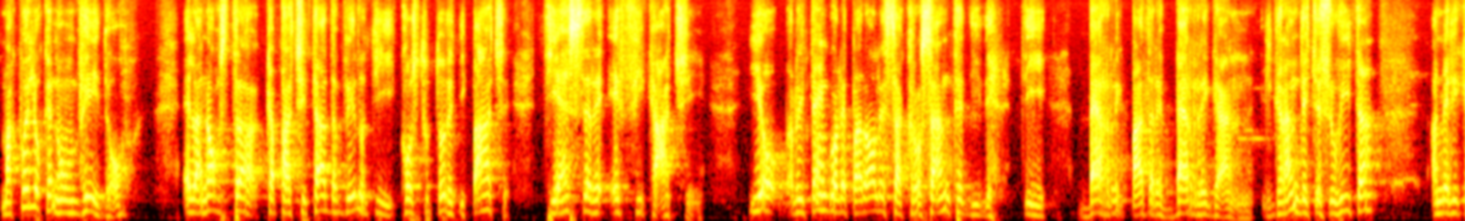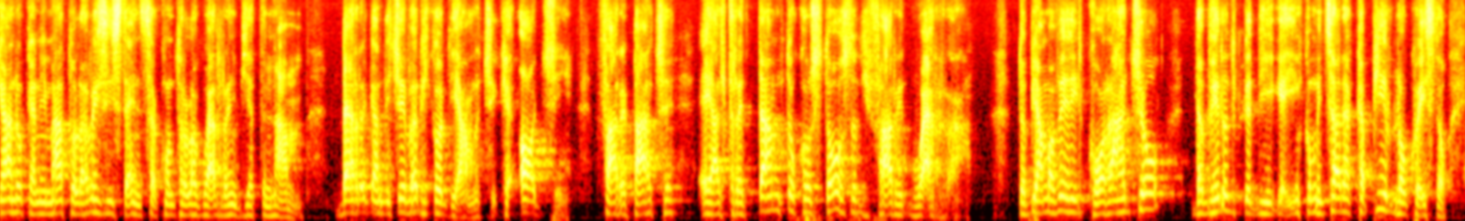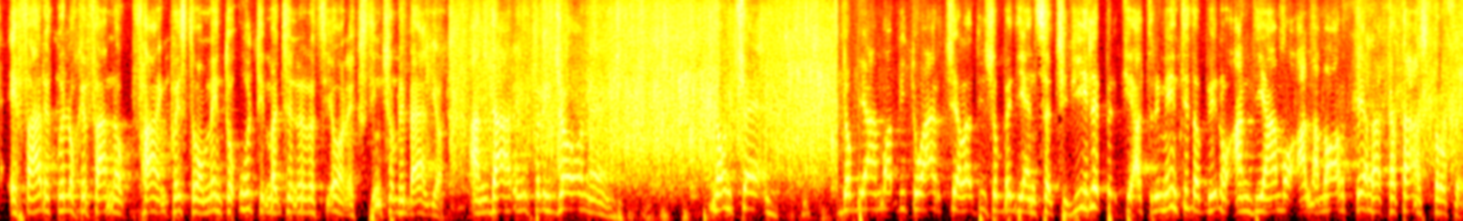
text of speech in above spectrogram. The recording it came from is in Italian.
ma quello che non vedo è la nostra capacità davvero di costruttore di pace, di essere efficaci. Io ritengo le parole sacrosante di, di Barry, padre Berrigan, il grande gesuita americano che ha animato la resistenza contro la guerra in Vietnam. Berrigan diceva ricordiamoci che oggi fare pace è altrettanto costoso di fare guerra. Dobbiamo avere il coraggio davvero di, di, incominciare a capirlo questo e fare quello che fanno, fa in questo momento ultima generazione, Extinction Rebellion, andare in prigione. Non c'è, dobbiamo abituarci alla disobbedienza civile perché altrimenti davvero andiamo alla morte, alla catastrofe.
